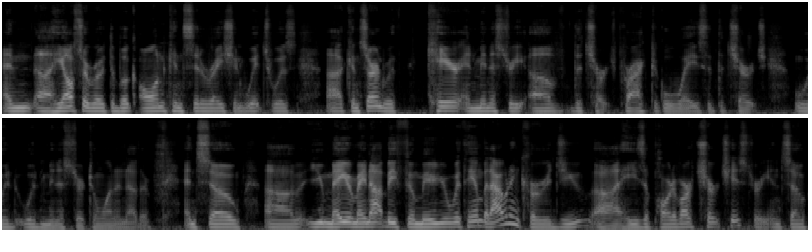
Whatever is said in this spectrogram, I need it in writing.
And uh, he also wrote the book on consideration, which was uh, concerned with care and ministry of the church, practical ways that the church would would minister to one another. And so uh, you may or may not be familiar with him, but I would encourage you. Uh, he's a part of our church history, and so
